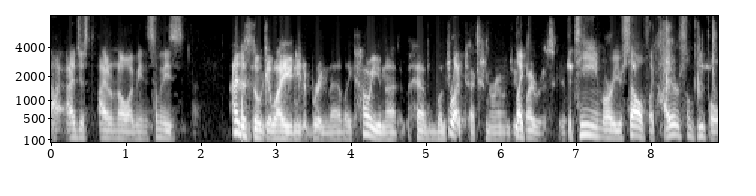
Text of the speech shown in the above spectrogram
I, I just I don't know. I mean, some of these I just don't get why you need to bring that. Like, how are you not have a bunch right. of protection around you? Like, why risk it? The team or yourself, like, hire some people.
